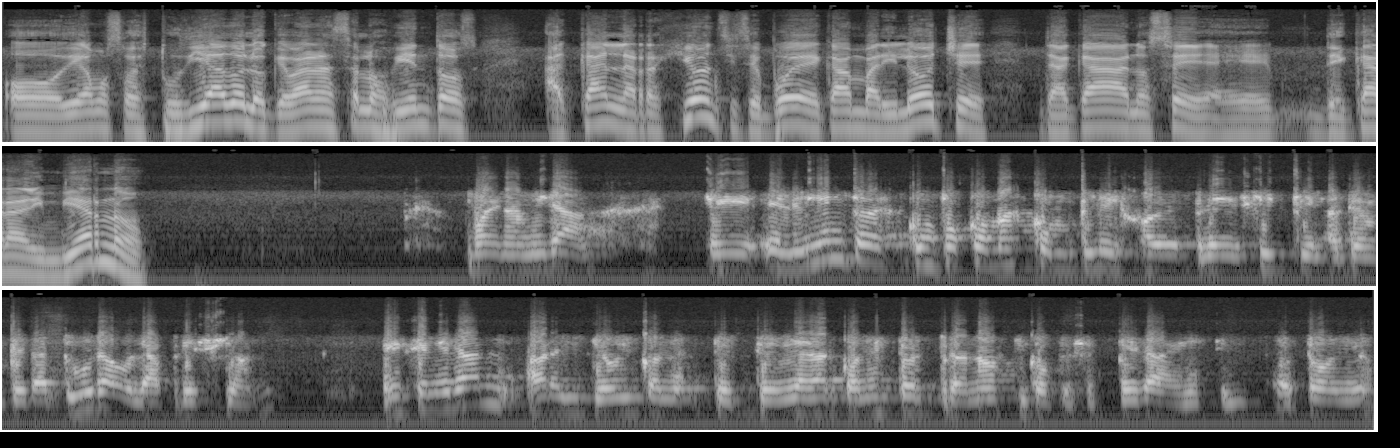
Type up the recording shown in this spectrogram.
o, digamos, o estudiado lo que van a ser los vientos acá en la región? Si se puede, acá en Bariloche, de acá, no sé, eh, de cara al invierno. Bueno, mira, el viento es un poco más complejo de predecir que la temperatura o la presión. En general, ahora te voy, con, te voy a dar con esto el pronóstico que se espera en este otoño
